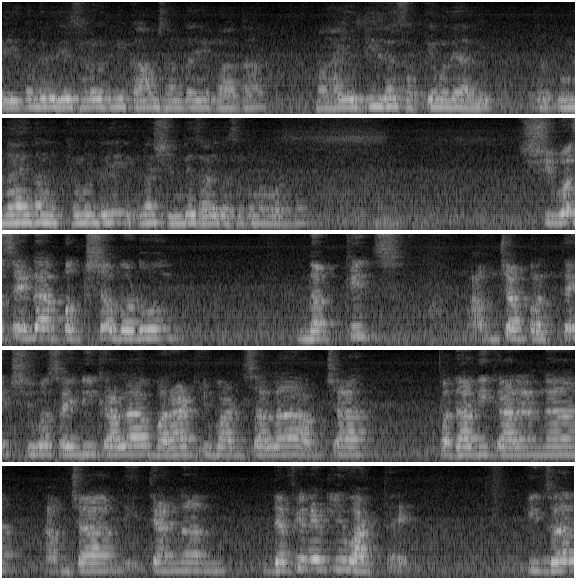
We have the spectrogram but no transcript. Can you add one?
वाटते एकंदरीत हे सगळं तुम्ही काम सांगता हे पाहता. महायुती जर सत्तेमध्ये आली तर पुन्हा एकदा मुख्यमंत्री एकनाथ शिंदे झालेत असं तुम्हाला वाटतं? शिवसेना पक्ष म्हणून नक्कीच आमच्या प्रत्येक शिवसैनिकाला मराठी माणसाला आमच्या पदाधिकाऱ्यांना आमच्या नेत्यांना डेफिनेटली वाटतंय की जर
